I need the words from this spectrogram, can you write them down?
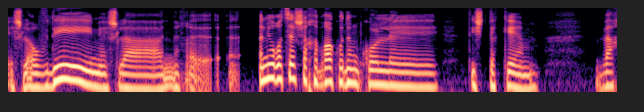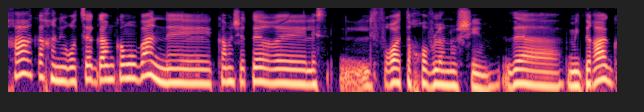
יש לה עובדים, יש לה... אני רוצה שהחברה קודם כל אה, תשתקם. ואחר כך אני רוצה גם כמובן אה, כמה שיותר אה, לפרוע את החוב לנושים. זה המדרג.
